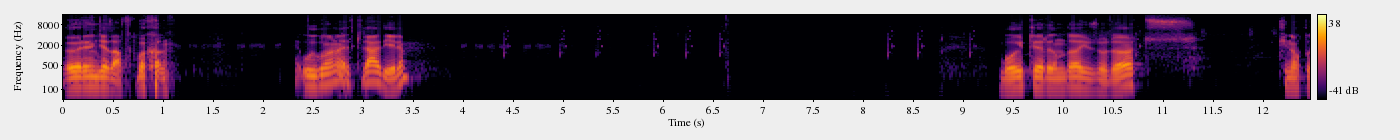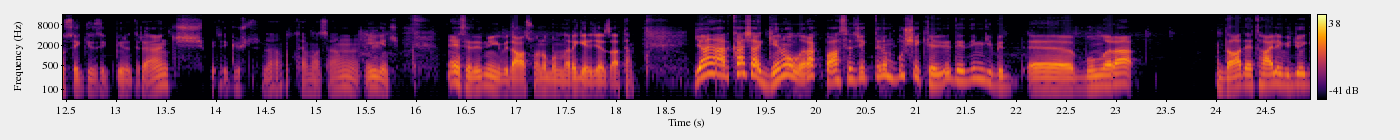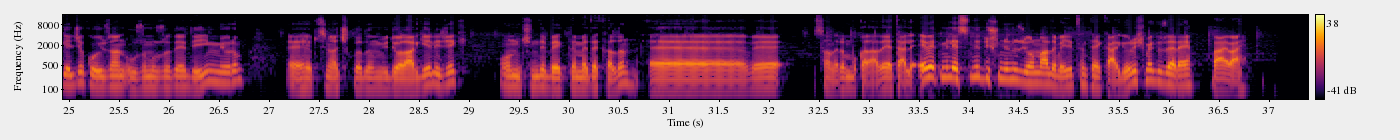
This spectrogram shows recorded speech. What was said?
öğreneceğiz artık bakalım. Uygulanan etkiler diyelim. Boyut yarığında %4. 2.8'lik bir direnç. Bir de güçlü temas. Hmm, ilginç. Neyse dediğim gibi daha sonra bunlara geleceğiz zaten. Yani arkadaşlar genel olarak bahsedeceklerim bu şekilde. Dediğim gibi e, bunlara daha detaylı video gelecek. O yüzden uzun uzadıya değinmiyorum. E, hepsini açıkladığım videolar gelecek. Onun için de beklemede kalın. E, ve sanırım bu kadar da yeterli. Evet millet sizin düşündüğünüz yorumlarda belirtin tekrar. Görüşmek üzere. Bay bay.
